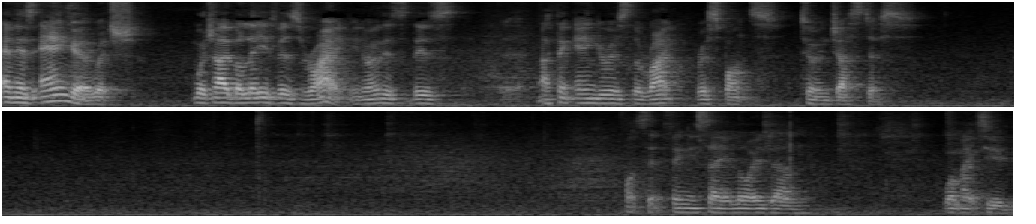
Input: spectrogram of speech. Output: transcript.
And there's anger, which, which I believe is right. You know, there's, there's, I think anger is the right response to injustice. What's that thing you say, Lloyd? Um, what makes you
